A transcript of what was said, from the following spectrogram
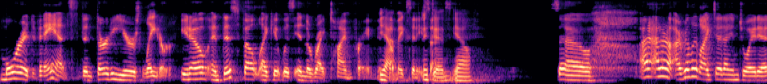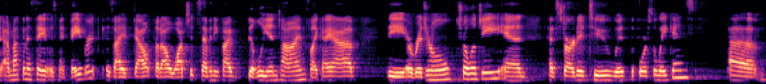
more advanced than 30 years later, you know, and this felt like it was in the right time frame, if Yeah, that makes any It sense. did, yeah. So I, I don't know. I really liked it. I enjoyed it. I'm not going to say it was my favorite because I doubt that I'll watch it 75 billion times like I have the original trilogy and have started to with The Force Awakens. Um,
